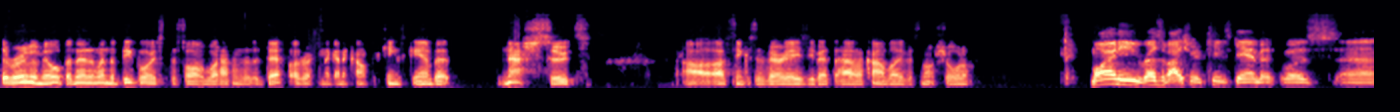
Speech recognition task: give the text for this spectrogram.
the rumor mill. But then when the big boys decide what happens at the death, I reckon they're going to come for King's Gambit. Nash suits. Uh, I think it's a very easy bet to have. I can't believe it's not shorter. My only reservation with King's Gambit was uh,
